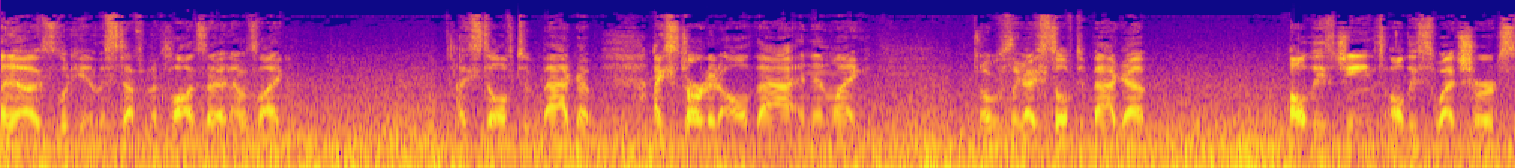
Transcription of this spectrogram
I know, I was looking at the stuff in the closet and I was like, I still have to bag up. I started all that and then like, I was like, I still have to bag up all these jeans, all these sweatshirts.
